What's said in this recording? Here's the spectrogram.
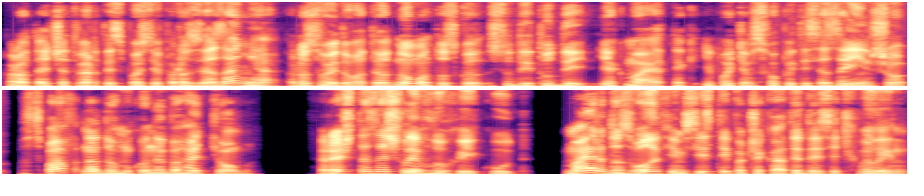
Проте четвертий спосіб розв'язання розгойдувати одну мотузку сюди-туди, як маятник, і потім схопитися за іншу, спав на думку небагатьом. Решта зайшли в глухий кут. Майер дозволив їм сісти і почекати 10 хвилин,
